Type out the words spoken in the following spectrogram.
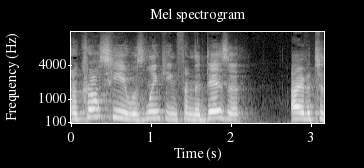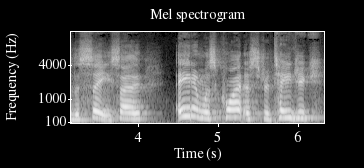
across here was linking from the desert over to the sea. So Edom was quite a strategic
